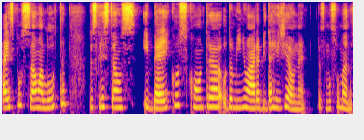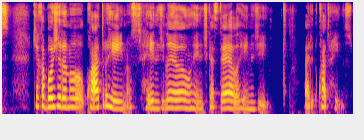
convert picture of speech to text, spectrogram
a expulsão, a luta dos cristãos ibéricos contra o domínio árabe da região, né, dos muçulmanos, que acabou gerando quatro reinos: Reino de Leão, Reino de Castela, Reino de quatro reinos.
